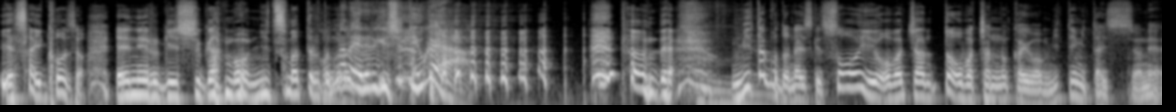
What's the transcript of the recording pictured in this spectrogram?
いや最高ですよ。エネルギッシュがもう煮詰まってるとこんなのエネルギッシュって言うかや なんで見たことないですけどそういうおばちゃんとおばちゃんの会話を見てみたいですよね。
